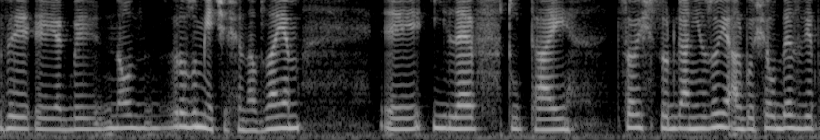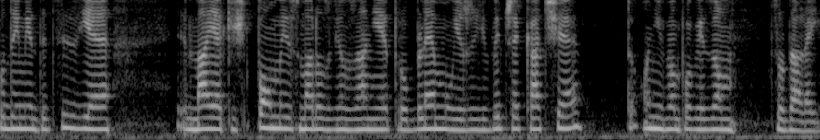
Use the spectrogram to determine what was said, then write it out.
wy jakby no, rozumiecie się nawzajem i lew tutaj coś zorganizuje albo się odezwie, podejmie decyzję, ma jakiś pomysł, ma rozwiązanie problemu. Jeżeli wy czekacie, to oni wam powiedzą, co dalej.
